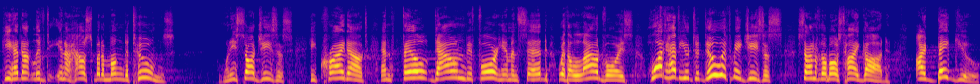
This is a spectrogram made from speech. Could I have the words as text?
he had not lived in a house but among the tombs. When he saw Jesus, he cried out and fell down before him and said with a loud voice, What have you to do with me, Jesus, Son of the Most High God? I beg you,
